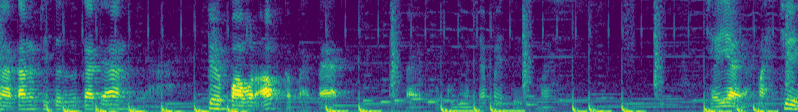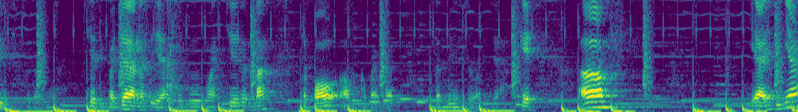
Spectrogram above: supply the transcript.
Nah karena dituntut keadaan ya, The Power of Kepepet. Bukunya siapa itu Mas Jaya ya? Mas J bisa dibaca nanti ya buku Mas J tentang The Power of Kepepet. Intermezzo aja. Oke um, ya intinya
